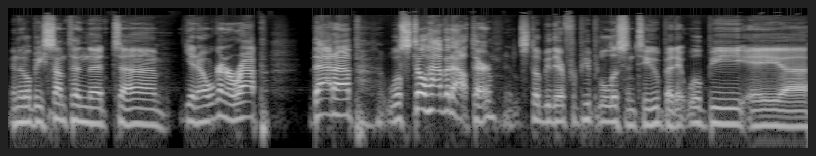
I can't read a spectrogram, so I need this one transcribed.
And it'll be something that, uh, you know, we're going to wrap that up. We'll still have it out there. It'll still be there for people to listen to, but it will be a uh,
